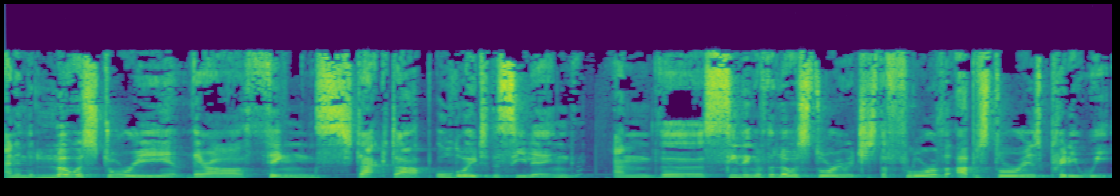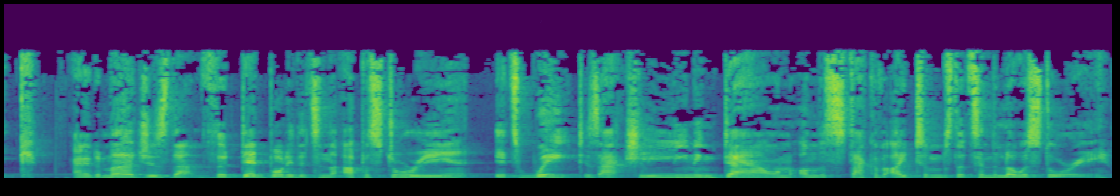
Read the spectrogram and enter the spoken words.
And in the lower story, there are things stacked up all the way to the ceiling. And the ceiling of the lower story, which is the floor of the upper story, is pretty weak. And it emerges that the dead body that's in the upper story, its weight is actually leaning down on the stack of items that's in the lower story.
